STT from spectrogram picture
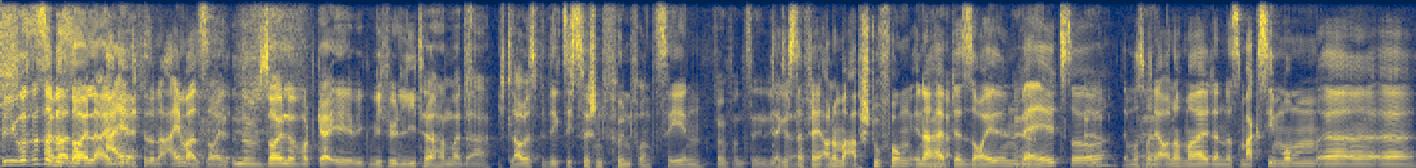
Wie groß ist so eine Säule Ei- eigentlich? So eine Eimersäule. Eine Säule Wodka E. Wie, wie viel Liter haben wir da? Ich glaube, es bewegt sich zwischen 5 und 10. 5 und 10 Liter. Da gibt es dann vielleicht auch nochmal Abstufungen innerhalb Ja. der Säulenwelt. So. Ja. Da muss man ja. auch nochmal dann das Maximum äh, äh, ja.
